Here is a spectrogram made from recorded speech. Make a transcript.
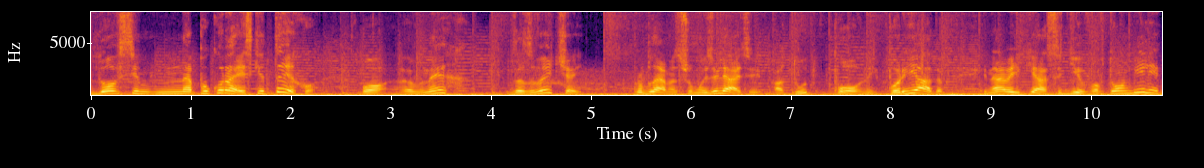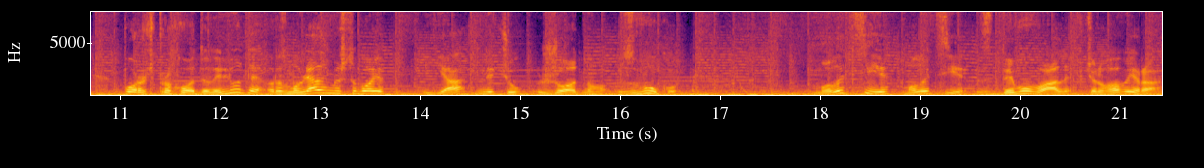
зовсім не по-корейськи тихо, бо в них зазвичай проблеми з шумоізоляцією, а тут повний порядок. І навіть як я сидів в автомобілі, поруч проходили люди, розмовляли між собою, і я не чув жодного звуку. Молодці, молодці, здивували в черговий раз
